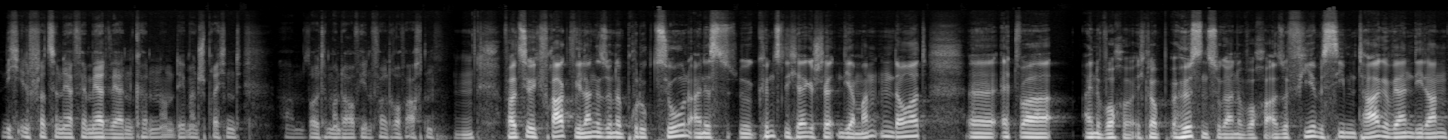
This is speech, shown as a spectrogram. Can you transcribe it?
nicht inflationär vermehrt werden können und dementsprechend ähm, sollte man da auf jeden Fall drauf achten. Mhm. Falls ihr euch fragt, wie lange so eine Produktion eines äh, künstlich hergestellten Diamanten dauert, äh, etwa eine Woche, ich glaube höchstens sogar eine Woche. Also vier bis sieben Tage werden die dann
